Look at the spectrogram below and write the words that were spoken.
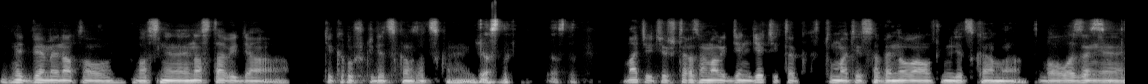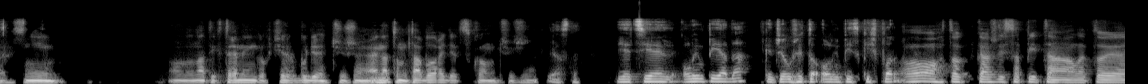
hneď vieme na to vlastne nastaviť a tie kružky detská zacka. Jasné, jasné. Matej tiež teraz sme mali deň deti, tak tu Matej sa venoval tým deckám a bolo lezenie Super. s ním. On na tých tréningoch tiež bude, čiže aj na tom tabore detskom, čiže... Jasné. Je cieľ Olympiada, keďže už je to olimpijský šport? Oh, to každý sa pýta, ale to je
